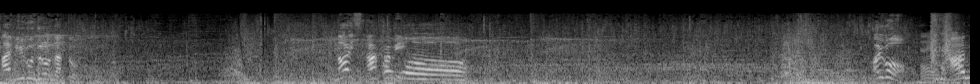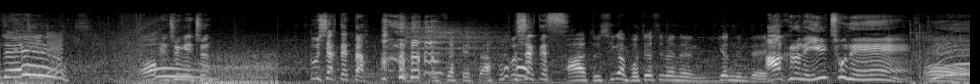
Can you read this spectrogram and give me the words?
아 밀고 들어온다 또. Nice. 아 까비. 와. 아이고. 안돼. 괜춘 괜춘. 또 시작됐다 시작됐다. 또 시작됐어. 아 두 시간 버텼으면은 이겼는데. 아 그러네. 1초네. 어.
